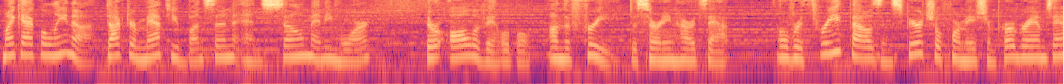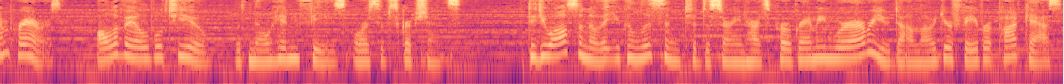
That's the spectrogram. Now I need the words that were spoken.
Mike Aquilina, Dr. Matthew Bunson, and so many more. They're all available on the free Discerning Hearts app. Over 3,000 spiritual formation programs and prayers, all available to you with no hidden fees or subscriptions. Did you also know that you can listen to Discerning Hearts programming wherever you download your favorite podcasts,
